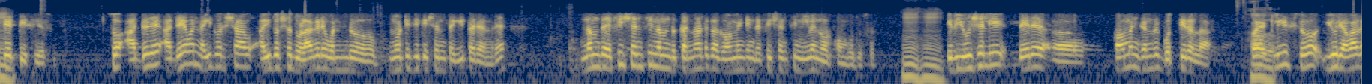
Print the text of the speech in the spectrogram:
state P C S so ಅದೇ ಅದೇ ಒಂದ್ ಐದು ವರ್ಷ ಐದ್ ವರ್ಷದ ಒಳಗಡೆ ಒಂದು ನೋಟಿಫಿಕೇಶನ್ ತೆಗಿತಾರೆ ಅಂದ್ರೆ ನಮ್ದು ಎಫಿಷಿಯನ್ಸಿ ನಮ್ದು ಕರ್ನಾಟಕ ಗವರ್ಮೆಂಟ್ ಇಂದ ಎಫಿಷಿಯನ್ಸಿ ನೀವೇ ನೋಡ್ಕೊಬಹುದು ಸರ್ ಇದು ಯೂಶಲಿ ಬೇರೆ ಕಾಮನ್ ಜನರಿಗೆ ಗೊತ್ತಿರಲ್ಲ. ಅಟ್ ಲೀಸ್ಟ್ ಇವ್ರು ಯಾವಾಗ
